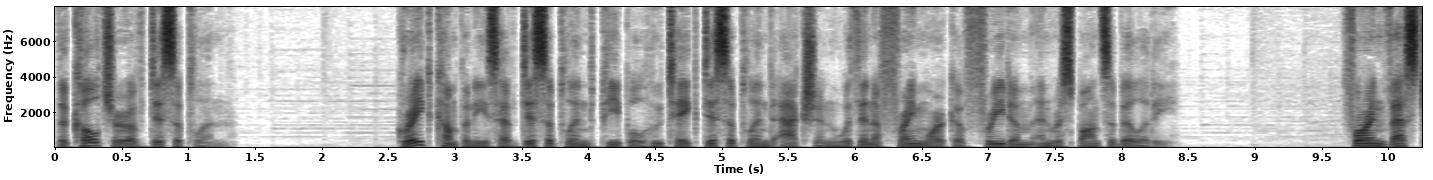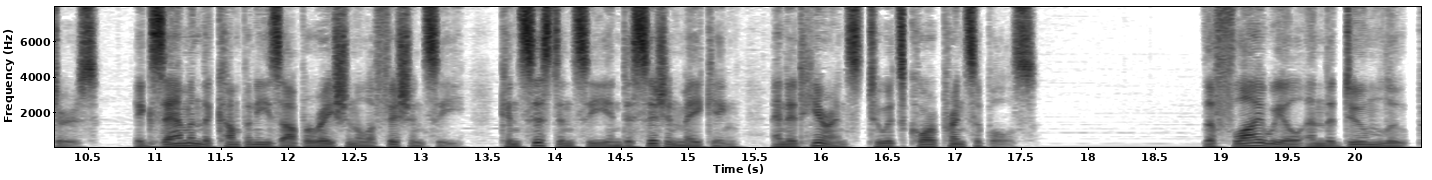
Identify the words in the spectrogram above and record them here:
The culture of discipline. Great companies have disciplined people who take disciplined action within a framework of freedom and responsibility. For investors, examine the company's operational efficiency, consistency in decision making, and adherence to its core principles. The flywheel and the doom loop.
